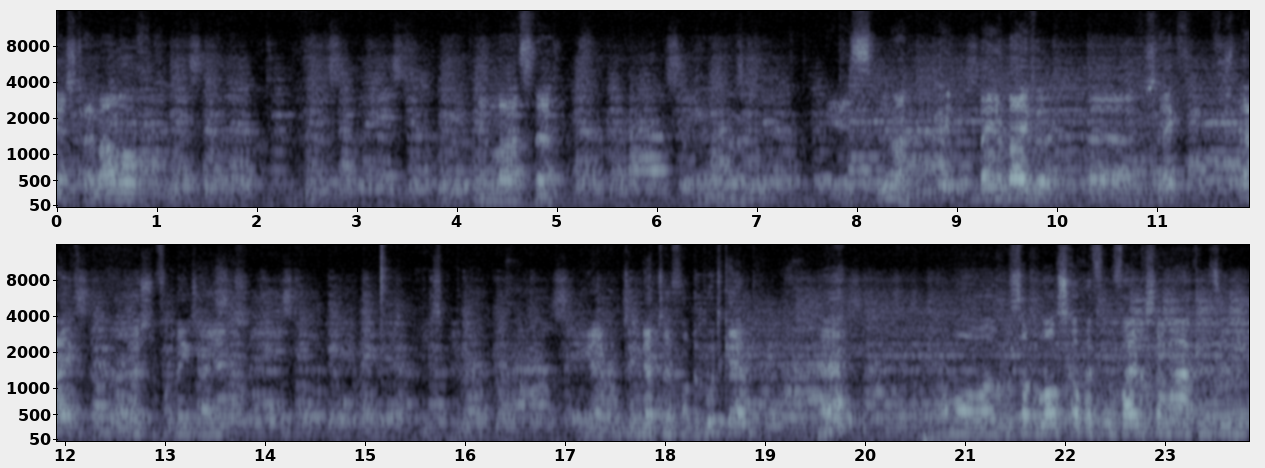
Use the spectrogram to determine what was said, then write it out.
Yes, tweemaal nog. En de laatste. Prima. Oké, benen blijven uh, gestrekt, verspreid. En rustig van links naar rechts. Yes, prima. Iedereen komt natuurlijk net terug van de bootcamp. Hè? Allemaal uh, wat staat het landschap even onveilig staan maken natuurlijk.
